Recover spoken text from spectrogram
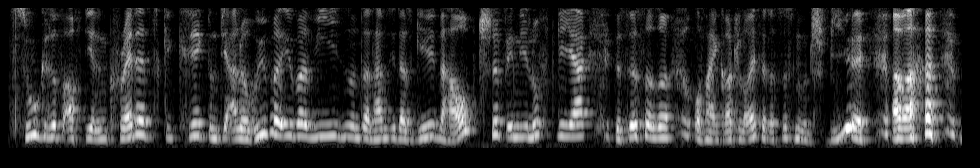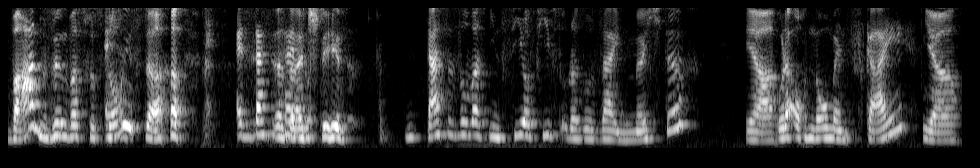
Zugriff auf deren Credits gekriegt und die alle rüber überwiesen und dann haben sie das Gildenhauptschiff in die Luft gejagt. Das ist so so, oh mein Gott, Leute, das ist nur ein Spiel. Aber Wahnsinn, was für Stories da, Also das ist halt so, entstehen. das ist sowas wie ein Sea of Thieves oder so sein möchte. Ja, Oder auch No Man's Sky. ja.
